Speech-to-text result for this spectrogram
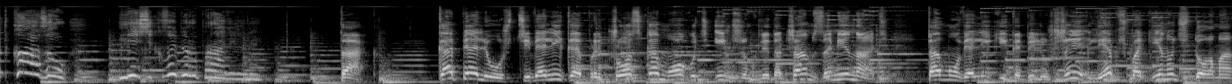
адказаў! Лесік, выберу правільны. Так. Капялюш ці вялікая прычоска могуць іншым гледачам замінаць. Таму вялікія капелюшы лепш пакінуць дома.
